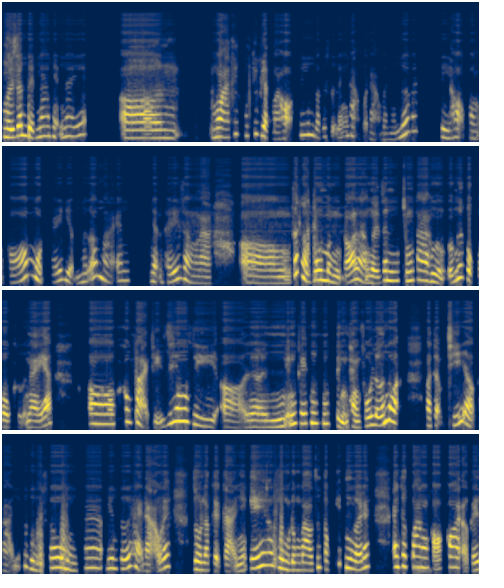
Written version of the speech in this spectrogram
người dân Việt Nam hiện nay ấy, ờ, ngoài cái cái việc mà họ tin vào cái sự lãnh đạo của đảng và nhà nước ấy, thì họ còn có một cái điểm nữa mà em nhận thấy rằng là ờ, rất là vui mừng đó là người dân chúng ta hưởng ứng cái cuộc bầu cử này á ờ, không phải chỉ riêng gì ở ờ, những cái tỉnh thành phố lớn đâu ạ mà thậm chí ở cả những cái vùng sâu vùng xa biên giới hải đảo đấy rồi là kể cả những cái vùng đồng bào dân tộc ít người đấy anh Thơ. Quang có coi ở cái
